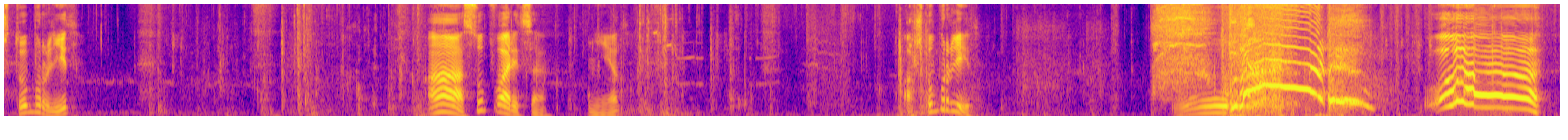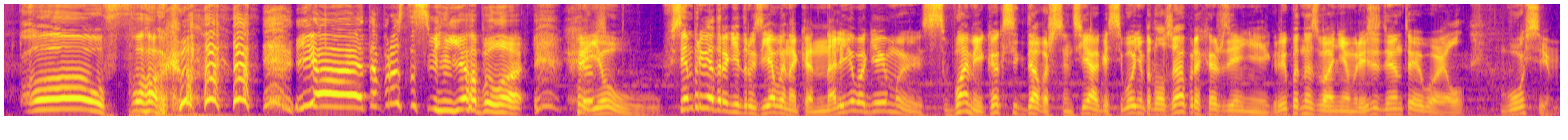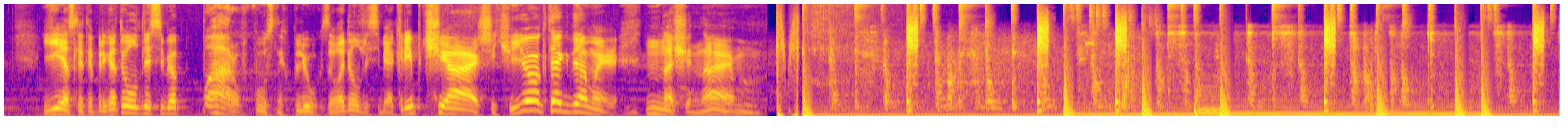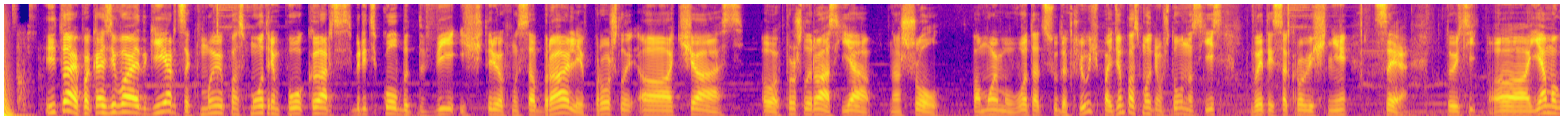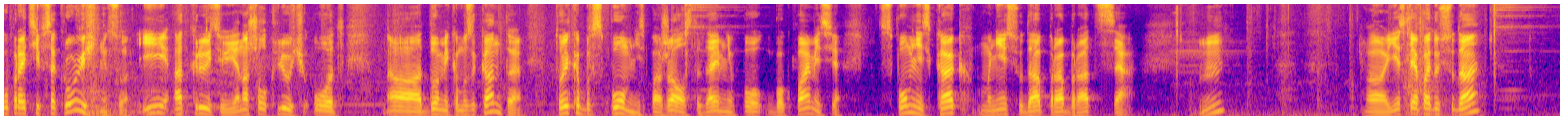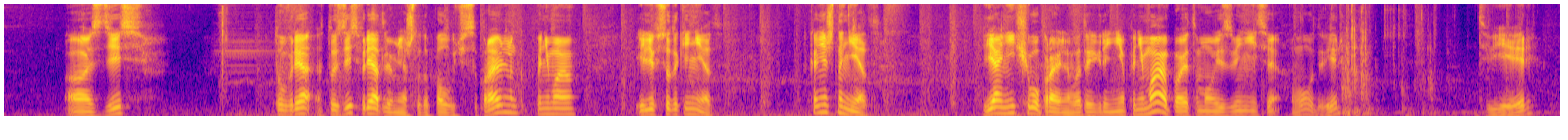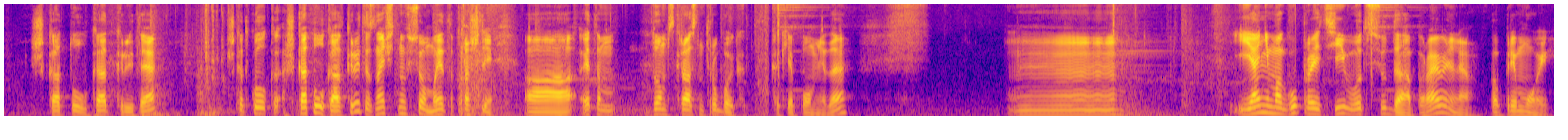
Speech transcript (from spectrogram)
Что бурлит? А, суп варится? Нет. А что бурлит? Oh, fuck. Я, это просто свинья была. Yo. Всем привет, дорогие друзья, вы на канале Евагейм, и с вами, как всегда, ваш Сантьяго. Сегодня продолжаю прохождение игры под названием Resident Evil 8. Если ты приготовил для себя пару вкусных плюх, заварил для себя крепчайший чаек, тогда мы начинаем. Итак, пока зевает герцог, мы посмотрим по карте. Соберите колбы 2 из 4 мы собрали. В прошлый а, час, о, в прошлый раз я нашел, по-моему, вот отсюда ключ. Пойдем посмотрим, что у нас есть в этой сокровищнице. То есть э, я могу пройти в сокровищницу и открыть ее. Я нашел ключ от э, домика музыканта. Только бы вспомнить, пожалуйста, дай мне бог памяти. Вспомнить, как мне сюда пробраться. М? Э, если я пойду сюда, э, здесь, то, вря... то здесь вряд ли у меня что-то получится. Правильно понимаю? Или все-таки нет? Конечно, нет. Я ничего правильно в этой игре не понимаю, поэтому извините. О, дверь. Дверь. Шкатулка открытая. Шкатулка, шкатулка открыта, значит, ну все, мы это прошли. А, это дом с красной трубой, как, как я помню, да? М-м-м. Я не могу пройти вот сюда, правильно? По прямой.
